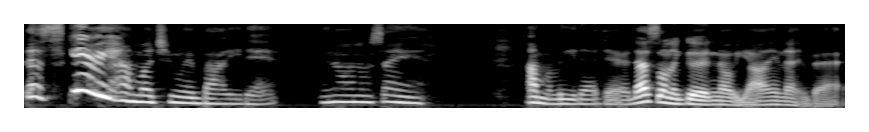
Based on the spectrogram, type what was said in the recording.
That's scary how much you embody that. You know what I'm saying? I'm gonna leave that there. That's on a good note, y'all. Ain't nothing bad.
